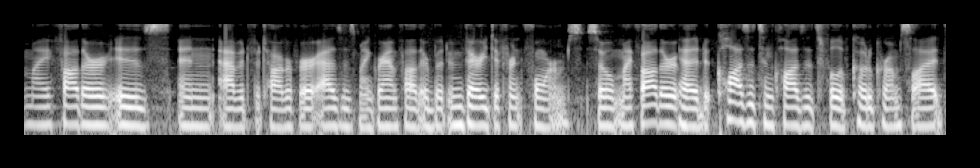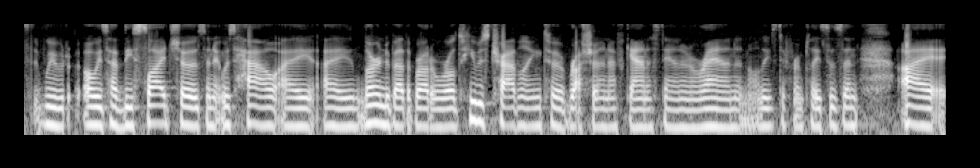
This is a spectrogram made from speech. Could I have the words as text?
My father is an avid photographer, as is my grandfather, but in very different forms. So my father had closets and closets full of Kodachrome slides. We would always have these slideshows, and it was how I, I learned about the broader world. He was traveling to Russia and Afghanistan and Iran and all these different places, and I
